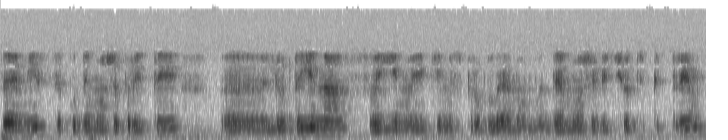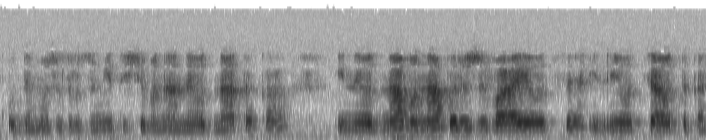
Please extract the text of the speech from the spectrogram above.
це місце, куди може прийти е, людина з своїми якимись проблемами, де може відчути підтримку, де може зрозуміти, що вона не одна така. І не одна вона переживає оце, і оця от така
